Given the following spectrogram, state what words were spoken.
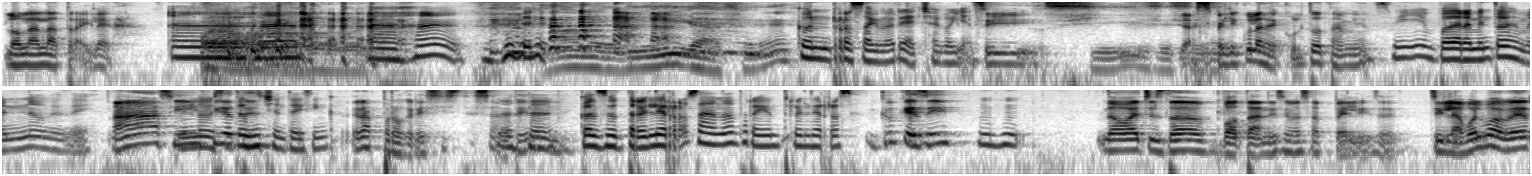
Lola la trailera. Ajá. Ajá. No me digas, ¿eh? Con Rosa Gloria Chagoyán. Sí. Sí, Sí, sí, ya es sí. película de culto también. empoderamiento femenino desde Ah, sí, fíjate. 1985. Era progresista esa Ajá. peli. Con su trailer rosa, ¿no? Traía un trailer rosa. Creo que sí. Ujú. No, macho, estaba botanísima esa peli. O sea, si la vuelvo a ver,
